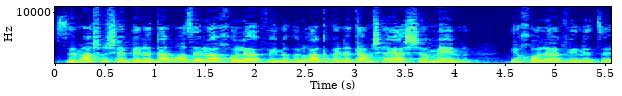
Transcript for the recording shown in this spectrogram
זה משהו שבן אדם רזה לא יכול להבין, אבל רק בן אדם שהיה שמן יכול להבין את זה.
